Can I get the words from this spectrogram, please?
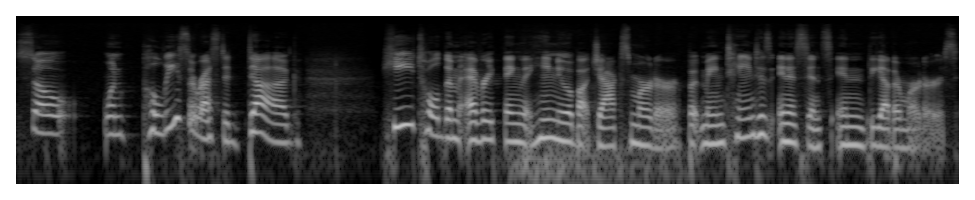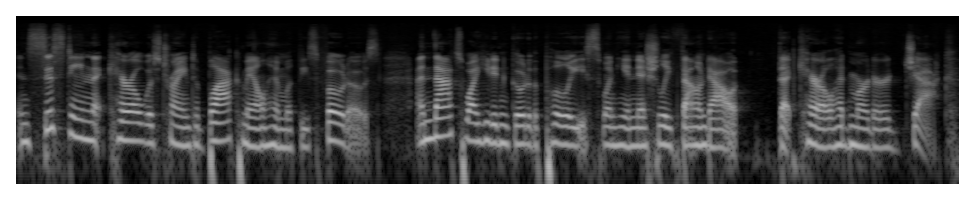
So when police arrested Doug, he told them everything that he knew about Jack's murder, but maintained his innocence in the other murders, insisting that Carol was trying to blackmail him with these photos. And that's why he didn't go to the police when he initially found out that Carol had murdered Jack.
